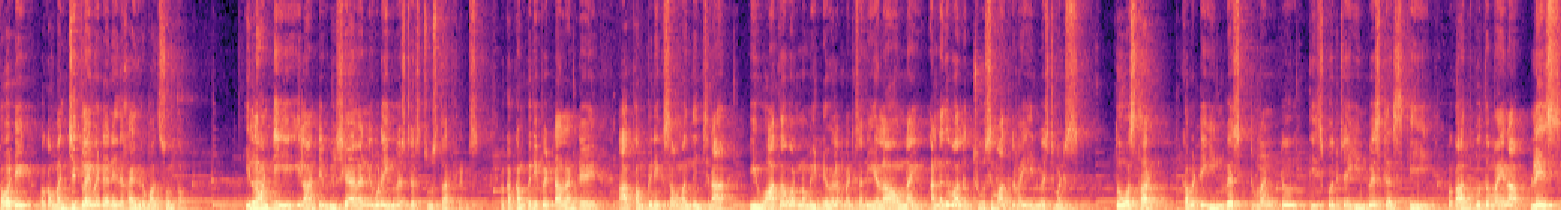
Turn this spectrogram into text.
కాబట్టి ఒక మంచి క్లైమేట్ అనేది హైదరాబాద్ సొంతం. ఇలాంటి ఇలాంటి విషయాలన్నీ కూడా ఇన్వెస్టర్స్ చూస్తారు ఫ్రెండ్స్. ఒక కంపెనీ పెట్టాలంటే ఆ కంపెనీకి సంబంధించిన ఈ వాతావరణం ఈ డెవలప్మెంట్స్ అన్నీ ఎలా ఉన్నాయి అన్నది వాళ్ళు చూసి మాత్రమే ఇన్వెస్ట్మెంట్స్తో వస్తారు. కాబట్టి ఇన్వెస్ట్మెంట్ తీసుకొచ్చే ఇన్వెస్టర్స్కి ఒక అద్భుతమైన ప్లేస్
